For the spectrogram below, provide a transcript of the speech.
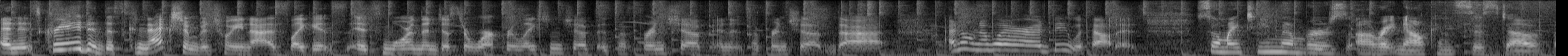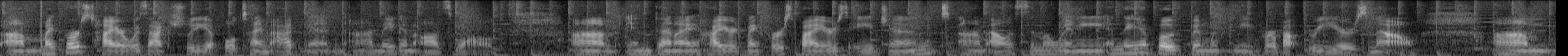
And it's created this connection between us. Like it's, it's more than just a work relationship, it's a friendship and it's a friendship that I don't know where I'd be without it. So my team members uh, right now consist of, um, my first hire was actually a full-time admin, uh, Megan Oswald. Um, and then I hired my first buyer's agent, um, Allison Mawiney, and they have both been with me for about three years now. Um,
